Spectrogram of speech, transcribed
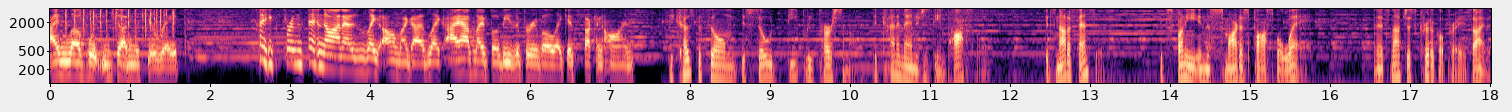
I love what you've done with your rape. Like from then on, I was just like, oh my God, like I have my boobies approval, like it's fucking on. Because the film is so deeply personal, it kind of manages the impossible. It's not offensive. It's funny in the smartest possible way. And it's not just critical praise either.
